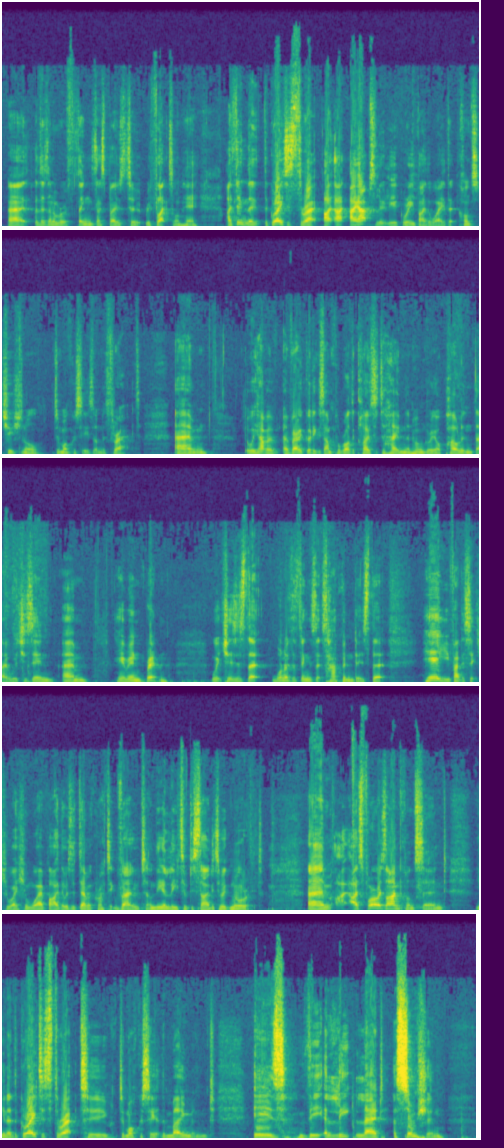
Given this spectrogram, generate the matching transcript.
uh, there's a number of things I suppose to reflect on here. I think the, the greatest threat, I, I, I absolutely agree, by the way, that constitutional democracy is under threat. Um, we have a, a very good example, rather closer to home than Hungary or Poland, though, which is in um, here in Britain, which is, is that one of the things that's happened is that here you've had a situation whereby there was a democratic vote and the elite have decided to ignore it. Um, as far as I'm concerned, you know, the greatest threat to democracy at the moment is the elite led assumption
